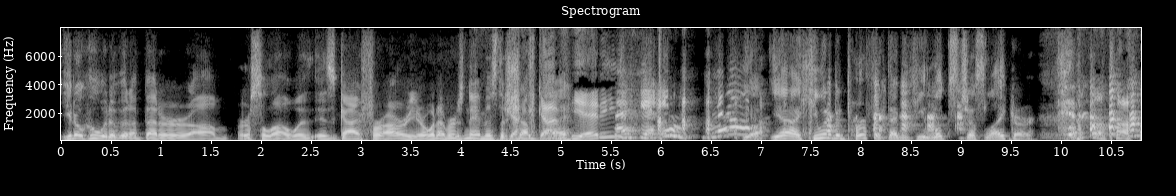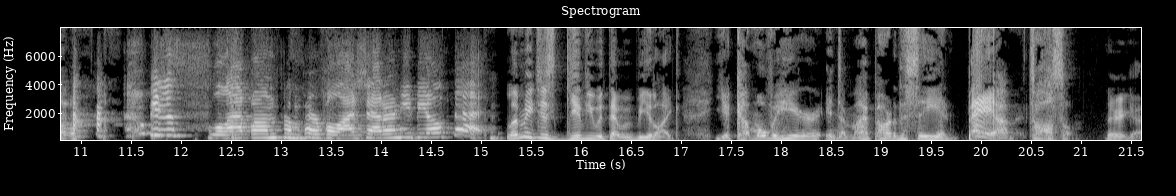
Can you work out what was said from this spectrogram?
You know who would have been a better um, Ursula was is Guy Ferrari or whatever his name is, the Guy, chef Guy guy. Fieri? That's yeah. No, Yeah, yeah, he would have been perfect. I mean, he looks just like her. we just slap on some purple eyeshadow and he'd be all set. Let me just give you what that would be like. You come over here into my part of the sea, and bam, it's awesome. There you go.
